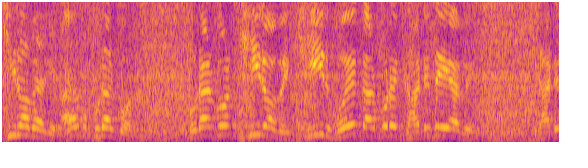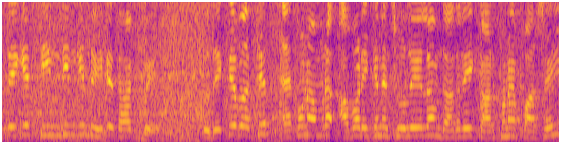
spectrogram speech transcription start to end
ক্ষীর হবে আগে? ফোটার পর। ফোটার পর ক্ষীর হবে ক্ষীর হয়ে তারপরে ঘাটিতে যাবে। ঘাটিতে গিয়ে তিন দিন কিন্তু হিটে থাকবে। তো দেখতে পাচ্ছেন এখন আমরা আবার এখানে চলে এলাম দাদার এই কারখানার পাশেই।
